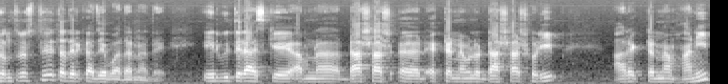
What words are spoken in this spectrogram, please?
সন্ত্রস্ত হয়ে তাদের কাজে বাধা না দেয়। এর ভিতরে আজকে আমরা ডাসা একটার নাম হলো ডাসা শরীফ, আরেকটার নাম হানিফ।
